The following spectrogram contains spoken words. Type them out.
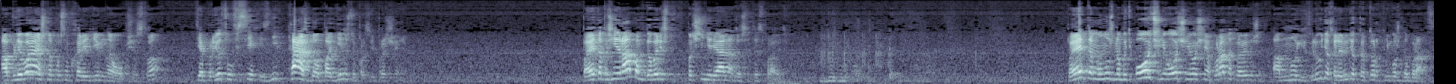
обливаешь, допустим, харидимное общество, тебе придется у всех из них, каждого по отдельности просить прощения. Поэтому почти Рамбам говорит, что почти нереально то есть, это исправить. Поэтому нужно быть очень-очень-очень аккуратно, когда говоришь о многих людях или людях, которых не можешь добраться.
